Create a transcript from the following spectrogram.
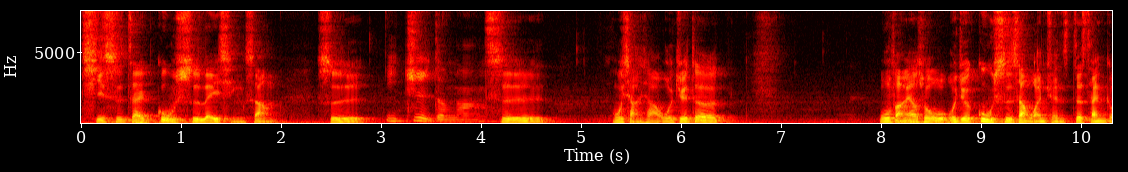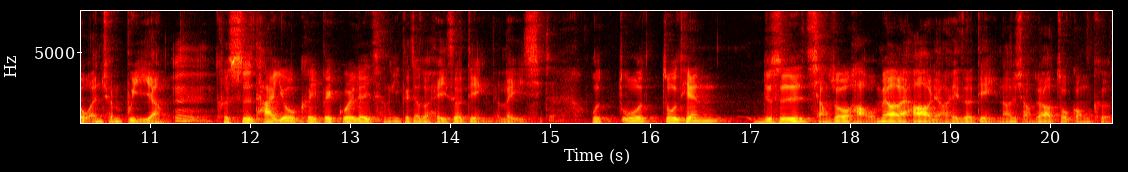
其实在故事类型上是一致的吗？是，我想一下，我觉得我反而要说，我我觉得故事上完全这三个完全不一样。嗯。可是它又可以被归类成一个叫做黑色电影的类型。对。我我昨天就是想说，好，我们要来好好聊黑色电影，然后就想说要做功课。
